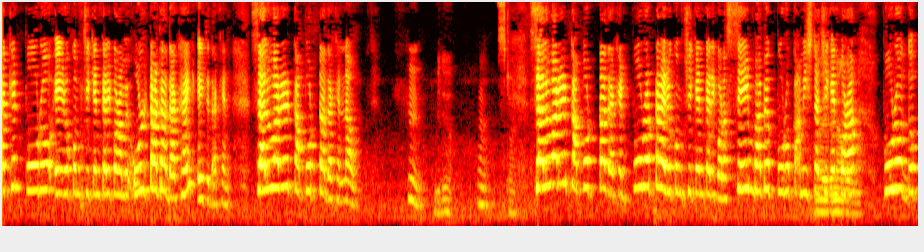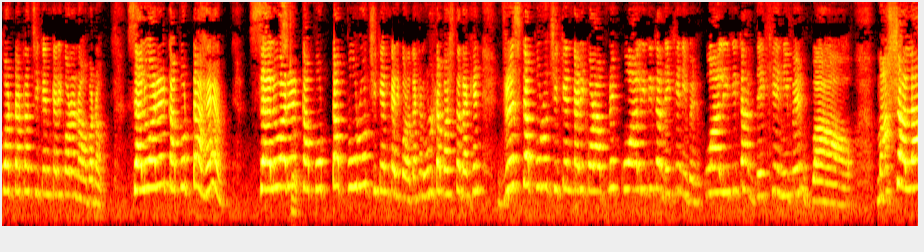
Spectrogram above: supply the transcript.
দেখেন পুরো এইরকম চিকেন কারি করা আমি উল্টাটা দেখাই এই যে দেখেন। সালোয়ারের কাপড়টা দেখেন নাও। হুম। সালোয়ারের কাপড়টা দেখেন পুরোটা এরকম চিকেন কারি করা সেম ভাবে পুরো কামিজটা চিকেন করা পুরো দোপাট্টাটা চিকেন কারি করা নাও বানাও। সালোয়ারের কাপড়টা হ্যাঁ সালোয়ারের কাপড়টা পুরো চিকেন কারি করা। দেখেন উল্টা পাশটা দেখেন। ড্রেসটা পুরো চিকেন কারি করা। আপনি কোয়ালিটিটা দেখে নেবেন। কোয়ালিটিটা দেখে নেবেন। বাও মাশাআল্লাহ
